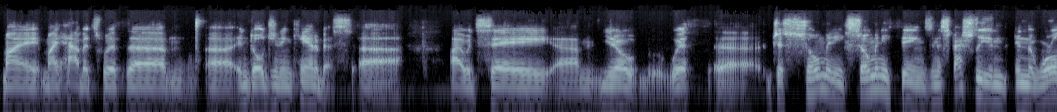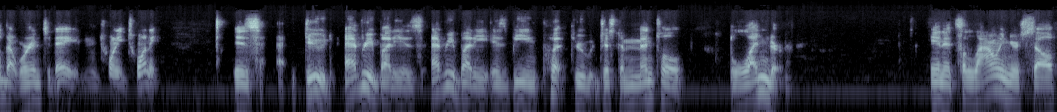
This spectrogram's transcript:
my my habits with um, uh, indulging in cannabis. Uh, I would say, um, you know, with uh, just so many, so many things, and especially in, in the world that we're in today in 2020, is dude, everybody is everybody is being put through just a mental blender, and it's allowing yourself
